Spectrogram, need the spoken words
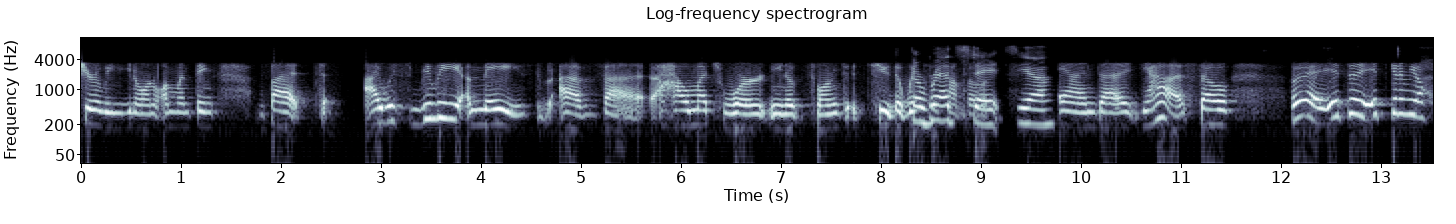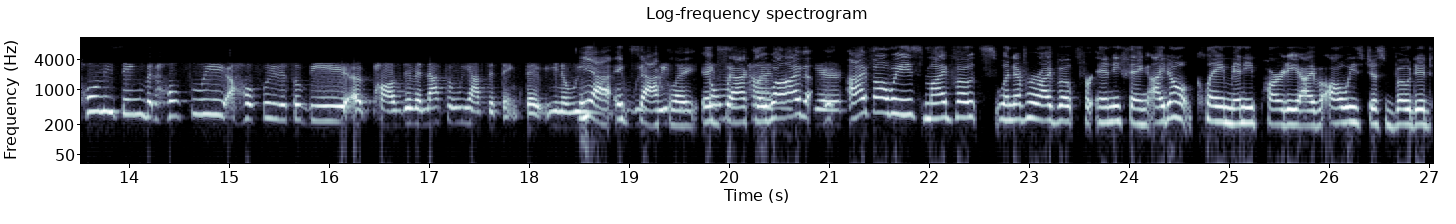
purely, you know, on, on one thing, but. I was really amazed of uh, how much were you know swung to, to the the red states, vote. yeah, and uh, yeah, so Okay, it's a, it's going to be a whole new thing, but hopefully, hopefully this will be a positive, and that's what we have to think that you know we yeah exactly we, so exactly. Well, I've I've always my votes whenever I vote for anything, I don't claim any party. I've always just voted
